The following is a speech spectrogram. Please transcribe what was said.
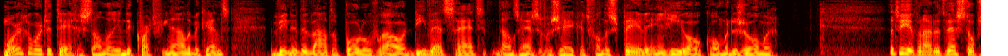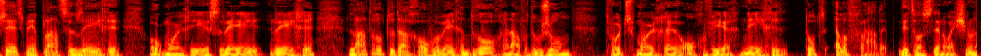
Morgen wordt de tegenstander in de kwartfinale bekend. Winnen de waterpolovrouwen die wedstrijd, dan zijn ze verzekerd van de Spelen in Rio komende zomer. Het weer vanuit het westen op steeds meer plaatsen regen. Ook morgen eerst regen. Later op de dag overwegend droog en af en toe zon. Het wordt morgen ongeveer 9 tot 11 graden. Dit was het NOS Journal.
